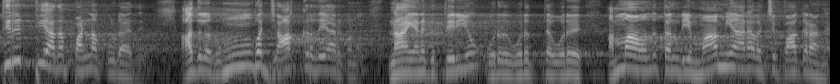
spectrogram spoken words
திருப்பி அதை பண்ணக்கூடாது. அதில் ரொம்ப ஜாக்கிரதையாக இருக்கணும். நான் எனக்கு தெரியும் ஒரு ஒருத்த ஒரு அம்மா வந்து தன்னுடைய மாமியாரை வச்சு பார்க்குறாங்க.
